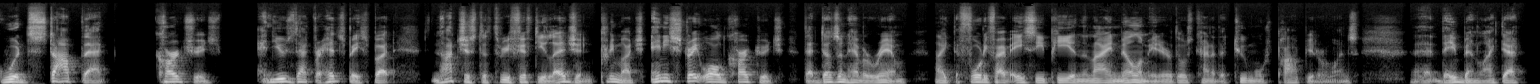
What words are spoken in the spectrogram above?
would stop that cartridge and use that for headspace, but not just a 350 Legend. Pretty much any straight walled cartridge that doesn't have a rim like the 45 ACP and the 9 millimeter, those kind of the two most popular ones. Uh, they've been like that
